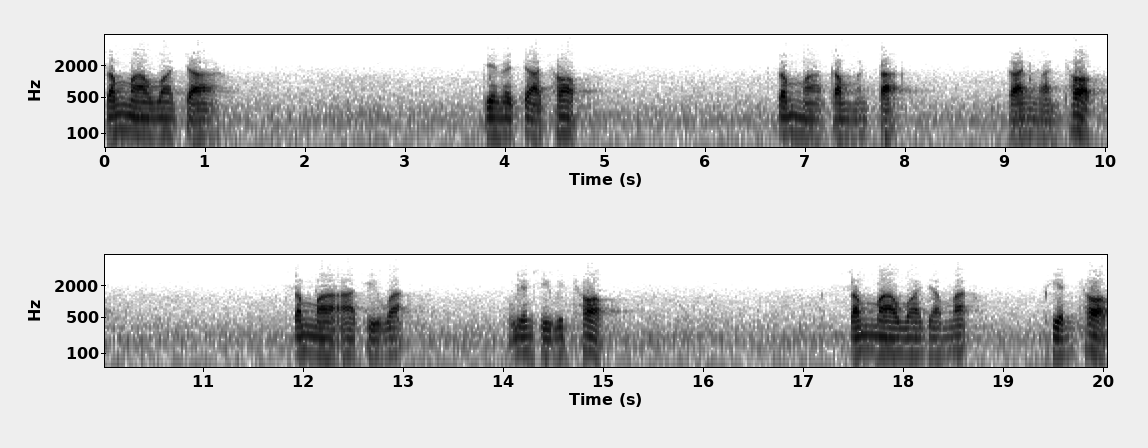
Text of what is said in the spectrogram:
สัมมาวาจา เจรจาชอบ สัมมากัมมันตะ การงานชอบ สัมมาอาชีวะ เลี้ยงชีวิตชอบ สัมมาวายามะ เพียรชอบ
